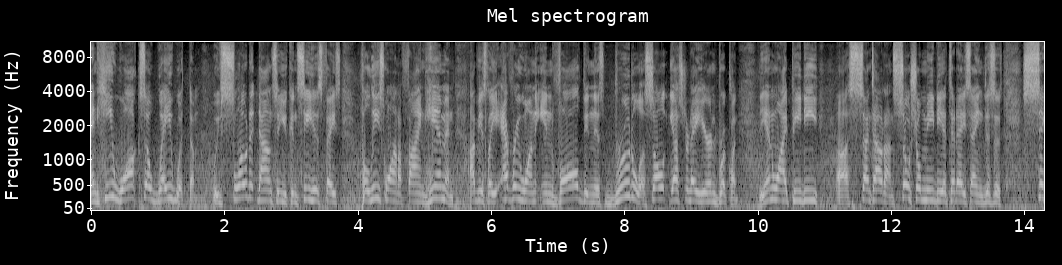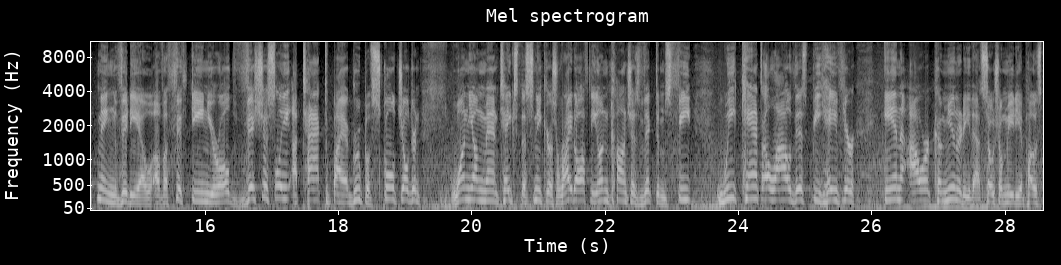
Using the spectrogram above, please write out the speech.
and he walks away with them. We've slowed it down so you can see his face. Police want to find him and obviously everyone involved in this brutal assault yesterday here in Brooklyn. The NYPD uh, sent out on social media today saying this is sickening video of a 15-year-old viciously attacked by a group of school children. One young man takes the sneakers right off the unconscious victim's feet. We can't allow this behavior in our community, that social media post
